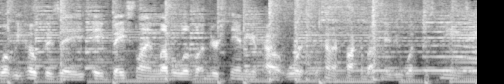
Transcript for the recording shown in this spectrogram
what we hope is a, a baseline level of understanding of how it works, we'll kind of talk about maybe what this means.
